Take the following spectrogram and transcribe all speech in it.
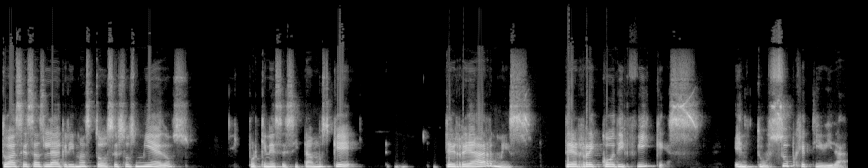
todas esas lágrimas, todos esos miedos, porque necesitamos que te rearmes, te recodifiques en tu subjetividad.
